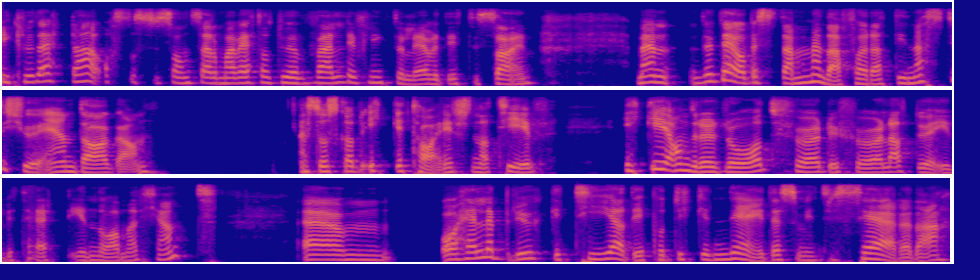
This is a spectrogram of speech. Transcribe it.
inkludert deg også, Susann, selv om jeg vet at du er veldig flink til å leve ditt design. Men det er det å bestemme deg for at de neste 21 dagene så skal du ikke ta initiativ. Ikke gi andre råd før du føler at du er invitert inn og anerkjent. Um, og heller bruke tida di på å dykke ned i det som interesserer deg.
